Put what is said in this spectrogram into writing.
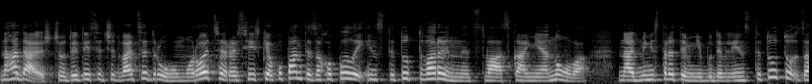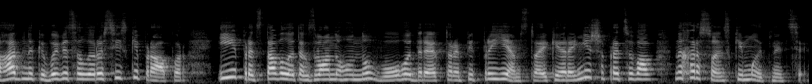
Нагадаю, що у 2022 році російські окупанти захопили інститут тваринництва Асканія Нова. На адміністративній будівлі інституту загадники вивісили російський прапор і представили так званого нового директора підприємства, який раніше працював на Херсонській митниці.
